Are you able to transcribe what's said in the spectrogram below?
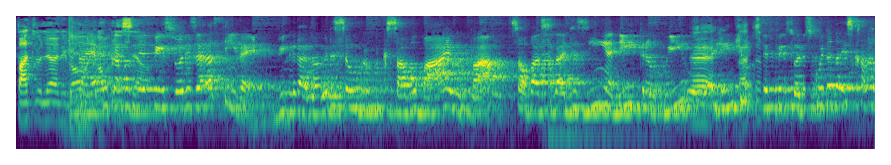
patrulhando, igual, Na igual época dos defensores era assim, velho. Vingadores são um grupo que salva o bairro, pá, salvar a cidadezinha ali, tranquilo. É, e a gente, exatamente. os defensores, cuida da escala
